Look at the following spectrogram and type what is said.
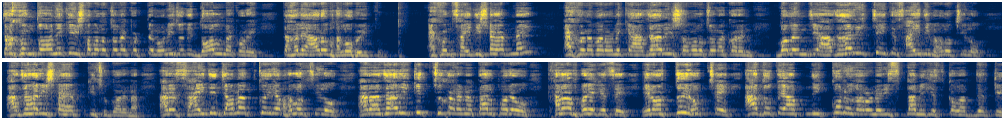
তখন তো অনেকেই সমালোচনা করতেন, উনি যদি দল না করে, তাহলে আরও ভালো হইতো। এখন সাইদি সাহেব নাই এখন আবার অনেকে আজহারির সমালোচনা করেন, বলেন যে আজহারির চাইতে সাইদি ভালো ছিল, আজহারি সাহেব কিছু করে না। আরে সাইদি জামাত কইরা ভালো ছিল, আর আজহারি কিচ্ছু করে না, তারপরেও খারাপ হয়ে গেছে। এর অর্থই হচ্ছে, আদতে আপনি কোন ধরনের ইসলামিক স্কলারদেরকে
